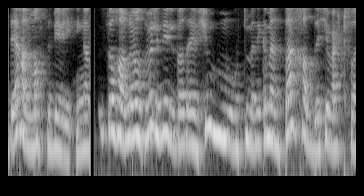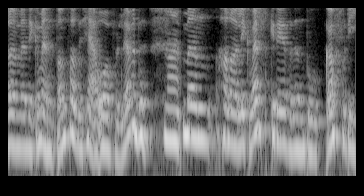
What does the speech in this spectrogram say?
Det har masse bivirkninger. Så han er også veldig tydelig på at jeg er jo ikke mot medikamenter. Hadde det ikke vært for medikamentene, så hadde ikke jeg overlevd. Nei. Men han har likevel skrevet den boka fordi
